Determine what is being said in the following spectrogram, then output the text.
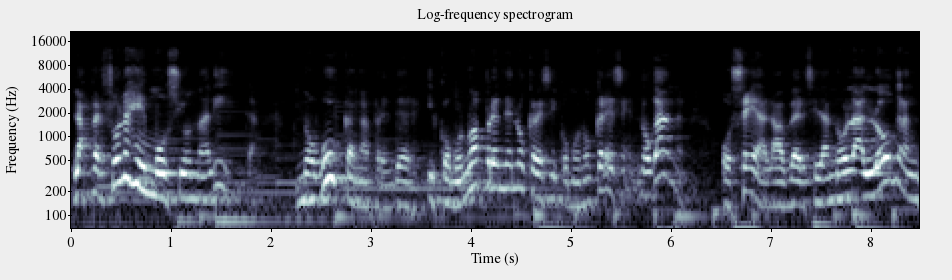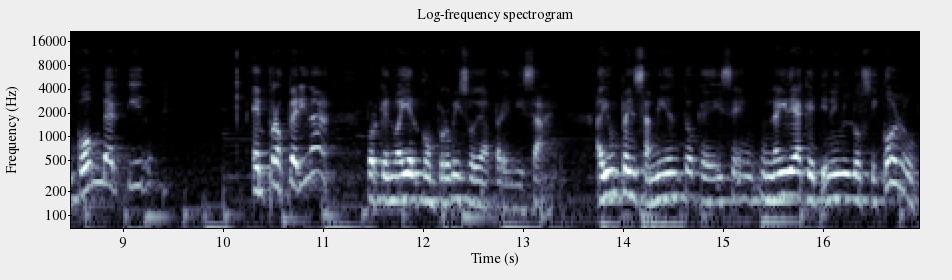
Las personas emocionalistas no buscan aprender y como no aprenden no crecen y como no crecen no ganan. O sea, la adversidad no la logran convertir en prosperidad porque no hay el compromiso de aprendizaje. Hay un pensamiento que dicen, una idea que tienen los psicólogos,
